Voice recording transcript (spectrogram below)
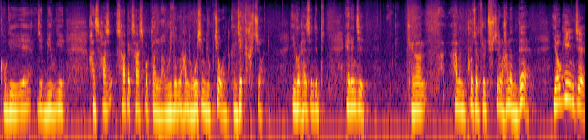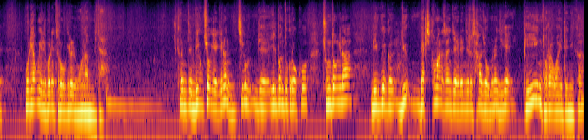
거기에 이제 미국이 한 440억 달러, 우리 돈으로 한 56조 원, 굉장히 크죠. 이걸 해서 이제 LNG 개발하는 프로젝트를 추진을 하는데 여기 이제 우리하고 일본이 들어오기를 원합니다. 그럼 이제 미국 쪽 얘기는 지금 이제 일본도 그렇고 중동이나 미국의 그 뉴, 멕시코만에서 이제 LNG를 사가지고 오면은 이게 빙 돌아와야 되니까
